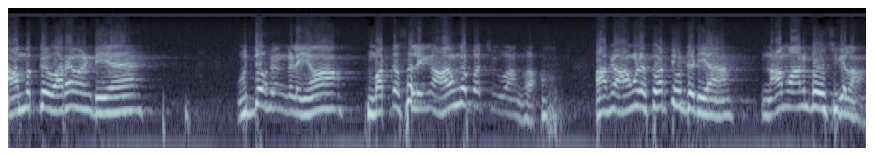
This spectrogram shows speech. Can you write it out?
நமக்கு வர வேண்டிய உத்தியோகங்களையும் மற்ற சலுகையும் அவங்க பறிச்சுக்குவாங்க ஆக அவங்கள துரத்தி விட்டுடியா நாம அனுபவிச்சுக்கலாம்.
